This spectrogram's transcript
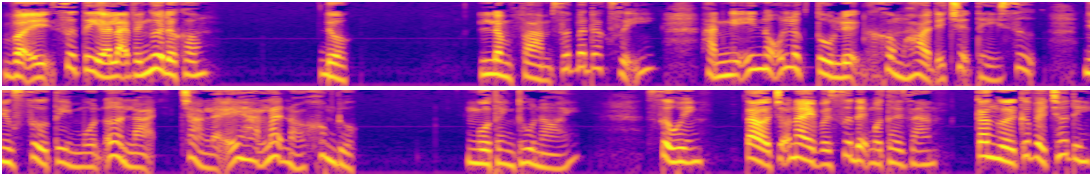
vậy sư tỷ ở lại với ngươi được không? Được. Lâm Phàm rất bất đắc dĩ, hắn nghĩ nỗ lực tu luyện không hỏi đến chuyện thế sự, nhưng sư tỷ muốn ở lại, chẳng lẽ hắn lại nói không được. Ngô Thành Thu nói, Sư huynh, ta ở chỗ này với sư đệ một thời gian, các người cứ về trước đi.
